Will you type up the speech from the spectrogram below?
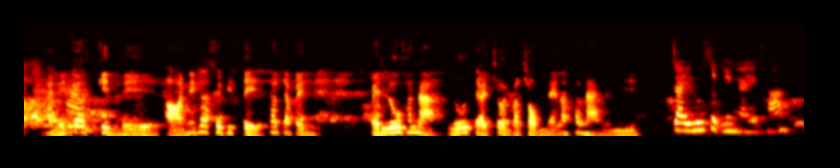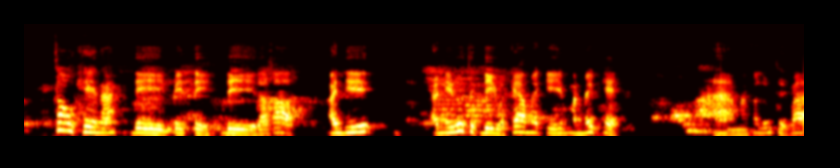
ษะคะอันนี้ก็กลิ่นดี อ๋อ นี่ก็คือพิติก็จะเป็นเป็นรู้ขนาดรู้แต่ส่วนผสมในลักษณะอย่างนี้ ใจรู้สึกยังไงคะก็โอเคนะ ดีปิติดีแล้วก็อันนี้อันนี้รู้สึกดีกว่าแก้วเมื่อกี้มันไม่เผ็ดอ่า มันก็รู้สึกว่า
